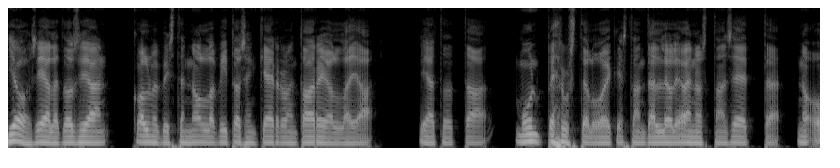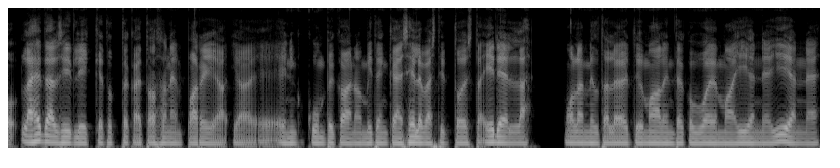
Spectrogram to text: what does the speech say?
Joo, siellä tosiaan 3.05 kerroin tarjolla ja, ja tota, mun perustelu oikeastaan tälle oli ainoastaan se, että no lähdetään siitä liikkeelle totta kai tasainen pari ja, ja ei niin kumpikaan ole mitenkään selvästi toista edellä. Molemmilta löytyy maalintekovoimaa jne jne,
